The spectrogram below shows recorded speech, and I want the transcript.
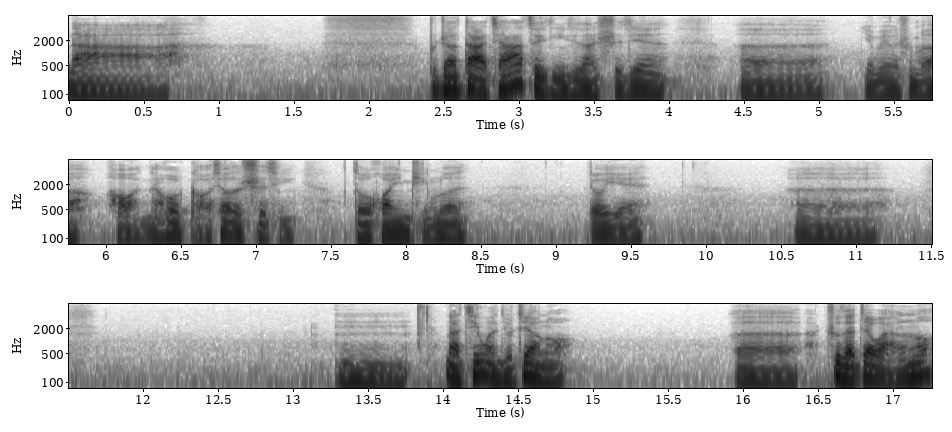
那不知道大家最近这段时间，呃，有没有什么好玩的或搞笑的事情？都欢迎评论留言。呃。嗯，那今晚就这样喽，呃，祝大家晚安喽。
